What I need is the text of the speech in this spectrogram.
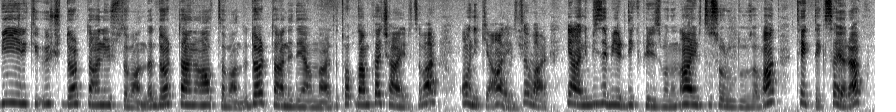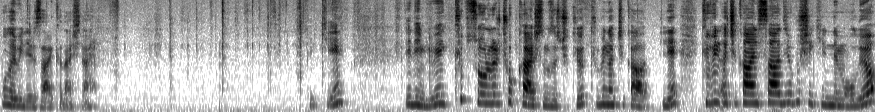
1, 2, 3, 4 tane üst tabanda, 4 tane alt tabanda, 4 tane de yanlarda. Toplam kaç ayrıtı var? 12 ayrıtı var. Yani bize bir dik prizmanın ayrıtı sorulduğu zaman tek tek sayarak bulabiliriz arkadaşlar. Peki. Dediğim gibi küp soruları çok karşımıza çıkıyor. Kübün açık hali. Kübün açık hali sadece bu şekilde mi oluyor?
